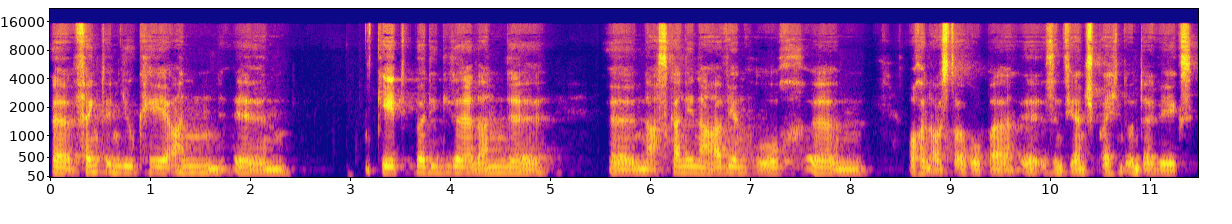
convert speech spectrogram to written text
fängt in UK an, ähm, geht über die Niederlande nach Skandinavien hoch. Ähm, auch in Osteuropa sind wir entsprechend unterwegs.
